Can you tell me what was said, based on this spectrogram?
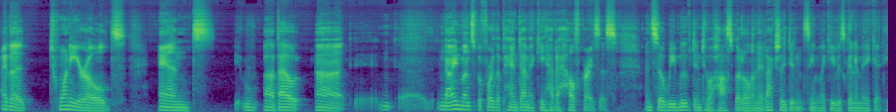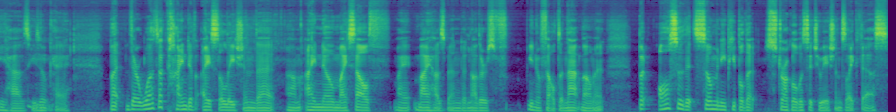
i have a 20 year old and about uh, nine months before the pandemic, he had a health crisis. And so we moved into a hospital, and it actually didn't seem like he was going to make it. He has, he's okay. But there was a kind of isolation that um, I know myself, my, my husband, and others, you know, felt in that moment. But also that so many people that struggle with situations like this,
